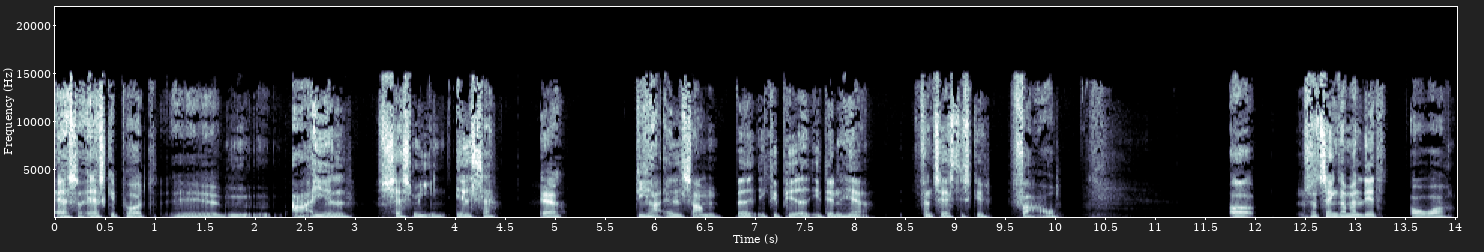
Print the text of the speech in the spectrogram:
altså Askepot, øh, Ariel, Jasmin, Elsa, Ja. De har alle sammen været ekviperet i den her fantastiske farve. Og så tænker man lidt over,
